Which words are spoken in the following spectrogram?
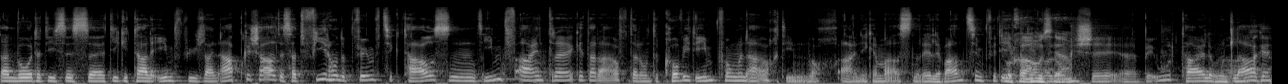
Dann wurde dieses äh, digitale Impfbüchlein abgeschaltet. Es hat 450.000 Impfeinträge darauf, darunter Covid-Impfungen auch, die noch einigermaßen relevant sind für die epidemiologische ja. Äh, Beurteilung und Lage.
